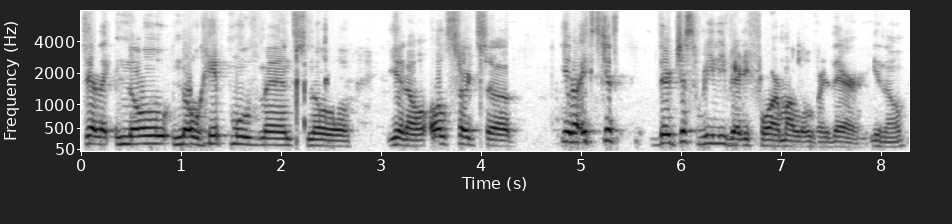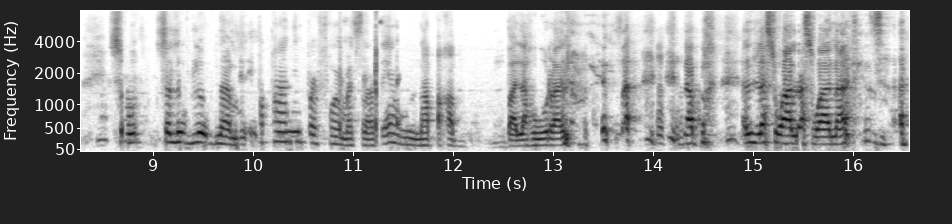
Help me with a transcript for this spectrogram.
They're like, no, no hip movements, no, you know, all sorts of, you know, it's just, they're just really very formal over there, you know. So, sa loob-loob namin, eh, paano yung performance natin? Ang napaka balahura natin sa, napaka, laswa-laswa natin sa,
